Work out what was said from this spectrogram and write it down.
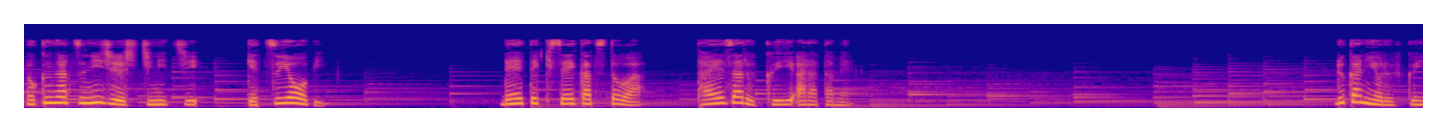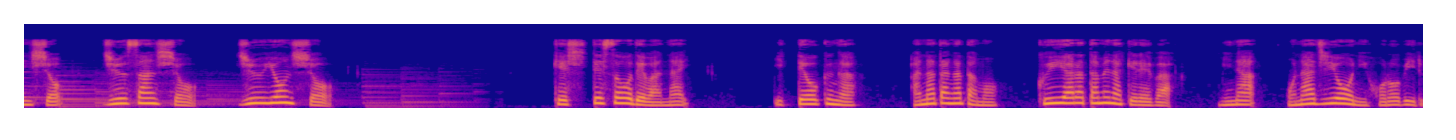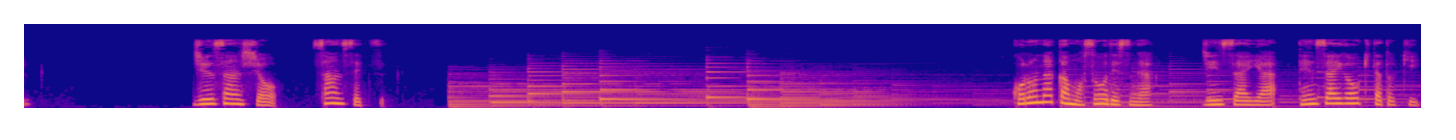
6月27日月曜日霊的生活とは絶えざる悔い改めルカによる福音書13章14章決してそうではない。言っておくが、あなた方も悔い改めなければ皆同じように滅びる。十三章三節。コロナ禍もそうですが、人災や天災が起きたとき、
